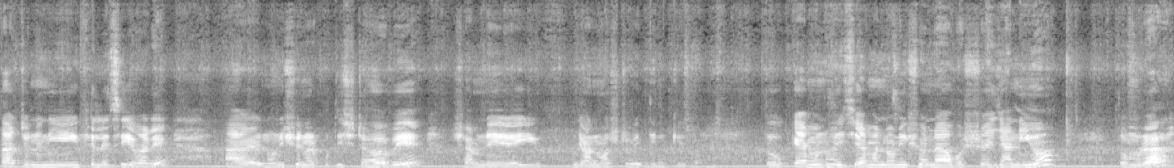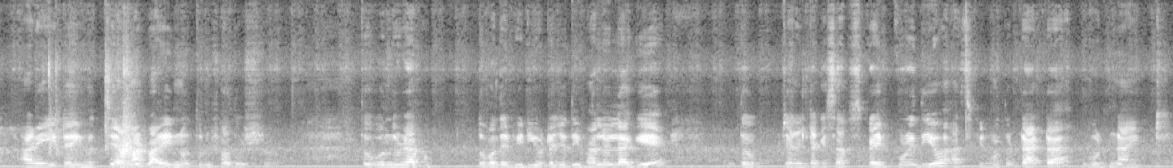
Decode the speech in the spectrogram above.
তার জন্য নিয়েই ফেলেছি এবারে। আর ননীসোনার প্রতিষ্ঠা হবে সামনে এই জন্মাষ্টমীর দিনকে। তো কেমন হয়েছে আমার ননীসোনা অবশ্যই জানিও। তোমরা, আর এইটাই হচ্ছে আমার বাড়ির নতুন সদস্য। তো বন্ধুরা, তোমাদের ভিডিওটা যদি ভালো লাগে, তো চ্যানেলটাকে সাবস্ক্রাইব করে দিও। আজকের মতো টাটা, গুড নাইট।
